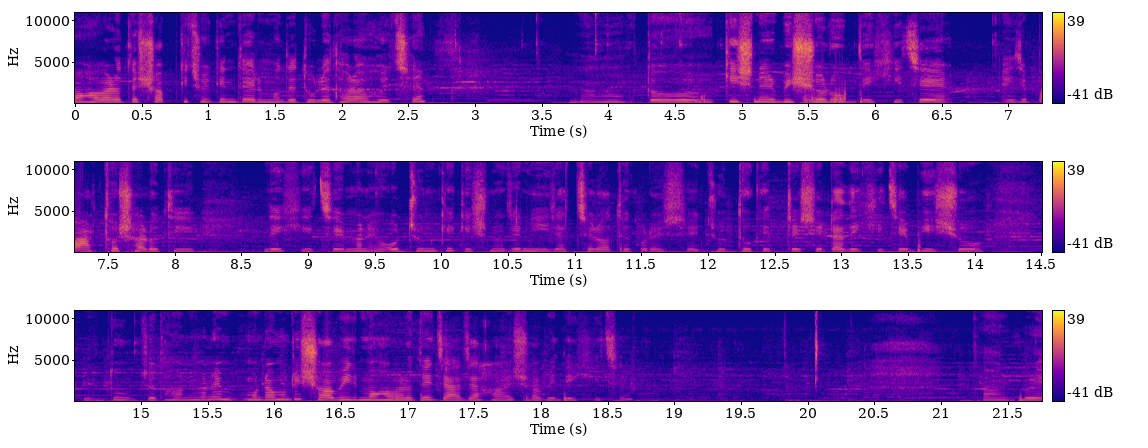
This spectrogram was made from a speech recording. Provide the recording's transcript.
মহাভারতের সব কিছুই কিন্তু এর মধ্যে তুলে ধরা হয়েছে। তো কৃষ্ণের বিশ্বরূপ দেখিয়েছে এই যে পার্থ সারথি দেখিয়েছে মানে অর্জুনকে কৃষ্ণ যে নিয়ে যাচ্ছে রথে করে সে যুদ্ধক্ষেত্রে সেটা দেখিয়েছে, ভীষ্ম, দুর্যোধন মানে মোটামুটি সবই মহাভারতে যা যা হয় সবই দেখিয়েছে। তারপরে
